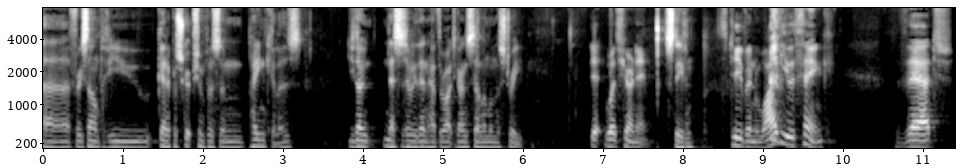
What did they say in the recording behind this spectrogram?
Uh, for example, if you get a prescription for some painkillers, you don't necessarily then have the right to go and sell them on the street. What's your name? Stephen. Stephen, why do you think that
